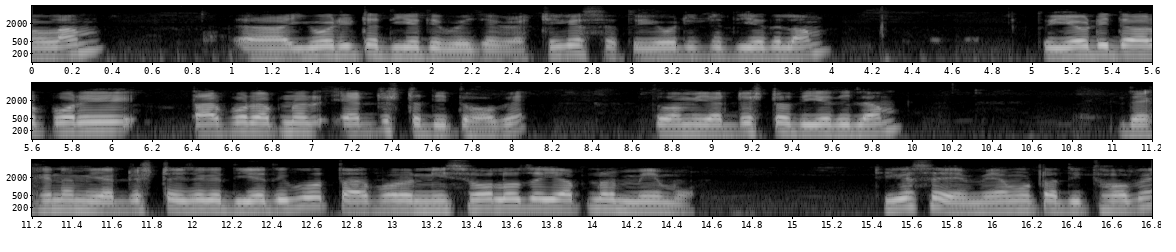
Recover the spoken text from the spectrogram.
আনলাম ইউআইডিটা দিয়ে দেবো এই জায়গায়, ঠিক আছে? তো ইউআইডিটা দিয়ে দিলাম। তো ইউআইডি দেওয়ার পরে তারপর আপনার অ্যাড্রেসটা দিতে হবে। তো আমি অ্যাড্রেসটা দিয়ে দিলাম। দেখেন, আমি অ্যাড্রেসটা এই জায়গায় দিয়ে দিব। তারপরে নিচে হলো যে আপনার মেমো ঠিক আছে? মেমোটা দিতে হবে।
